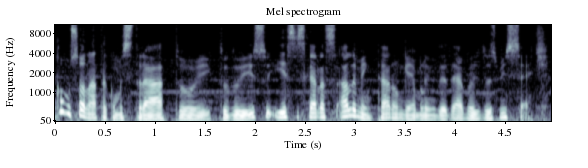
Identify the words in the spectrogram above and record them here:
como Sonata, como Extrato e tudo isso, e esses caras alimentaram Gambling the Devil de 2007.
